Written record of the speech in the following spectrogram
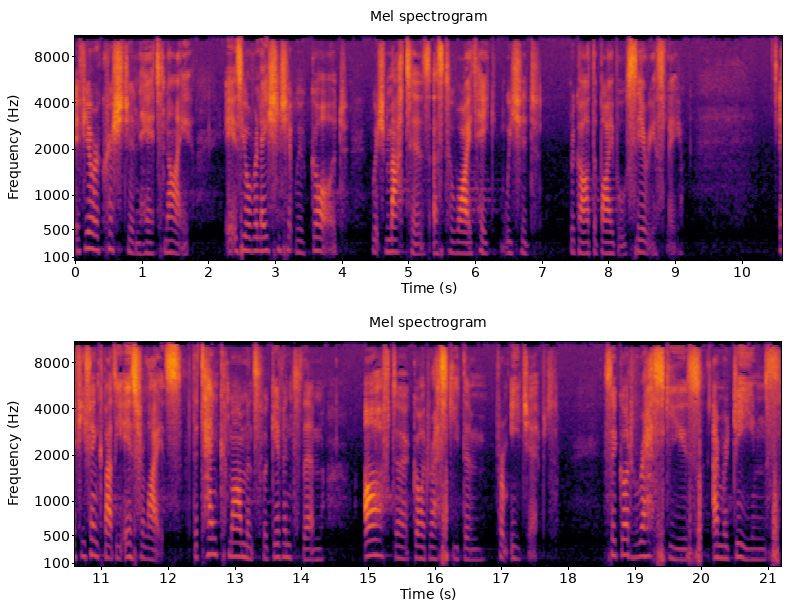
If you're a Christian here tonight, it is your relationship with God which matters as to why take, we should regard the Bible seriously. If you think about the Israelites, the Ten Commandments were given to them after God rescued them from Egypt. So God rescues and redeems,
